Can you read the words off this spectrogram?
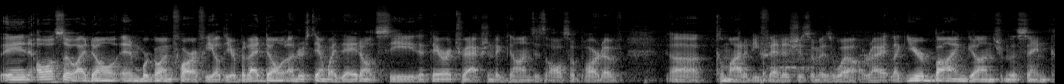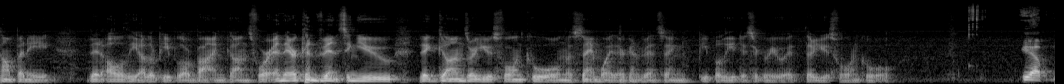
And also, I don't, and we're going far afield here, but I don't understand why they don't see that their attraction to guns is also part of uh, commodity fetishism as well, right? Like you're buying guns from the same company that all of the other people are buying guns for. And they're convincing you that guns are useful and cool in the same way they're convincing people you disagree with they're useful and cool. Yep.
